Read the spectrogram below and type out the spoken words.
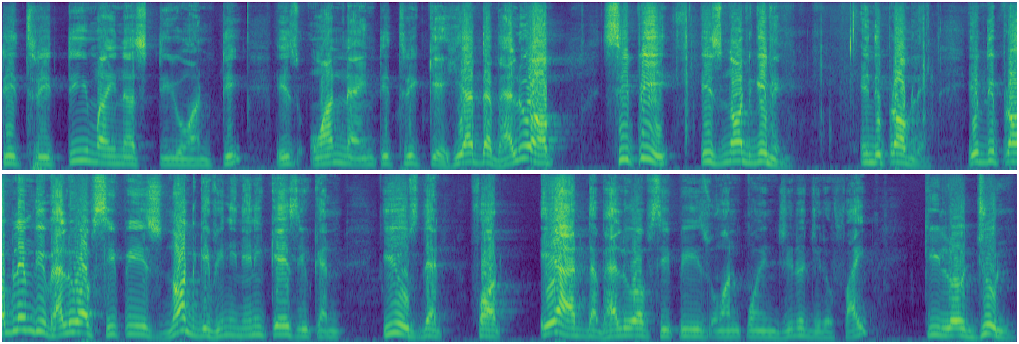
T3T minus T1T is 193 K. Here the value of Cp is not given in the problem. If the problem the value of Cp is not given in any case you can use that for air the value of Cp is 1.005 kilojoule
